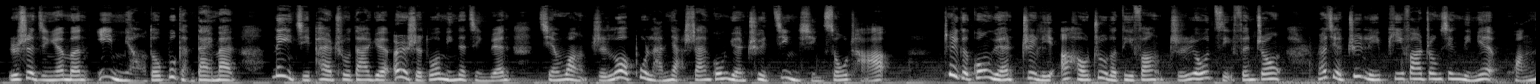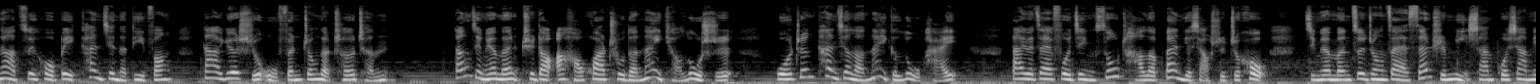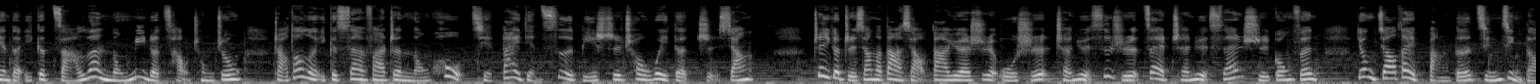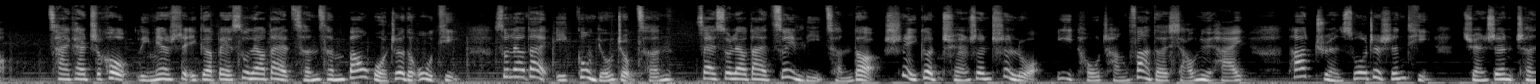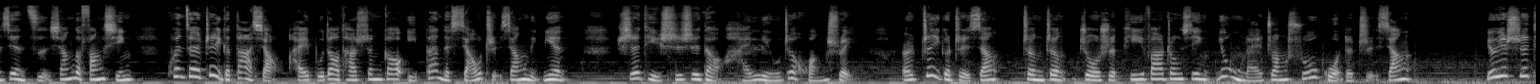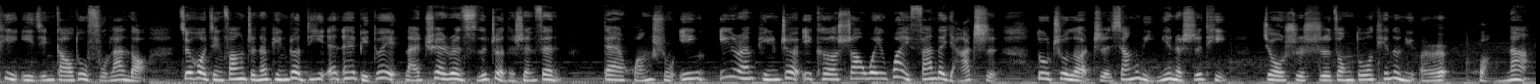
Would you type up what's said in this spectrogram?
于是警员们一秒都不敢怠慢，立即派出大约二十多名的警员前往直落布兰雅山公园去进行搜查。这个公园距离阿豪住的地方只有几分钟，而且距离批发中心里面黄娜最后被看见的地方大约十五分钟的车程。当警员们去到阿豪画处的那一条路时，果真看见了那个路牌。大约在附近搜查了半个小时之后，警员们最终在三十米山坡下面的一个杂乱浓密的草丛中，找到了一个散发着浓厚且带点刺鼻尸臭味的纸箱。这个纸箱的大小大约是五十乘以四十再乘以三十公分，用胶带绑得紧紧的。拆开之后，里面是一个被塑料袋层层包裹着的物体。塑料袋一共有九层，在塑料袋最里层的是一个全身赤裸、一头长发的小女孩。她蜷缩着身体，全身呈现紫香的方形，困在这个大小还不到她身高一半的小纸箱里面。尸体湿湿的，还流着黄水。而这个纸箱，正正就是批发中心用来装蔬果的纸箱。由于尸体已经高度腐烂了，最后警方只能凭着 DNA 比对来确认死者的身份。但黄淑英依然凭着一颗稍微外翻的牙齿，露出了纸箱里面的尸体，就是失踪多天的女儿黄娜。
